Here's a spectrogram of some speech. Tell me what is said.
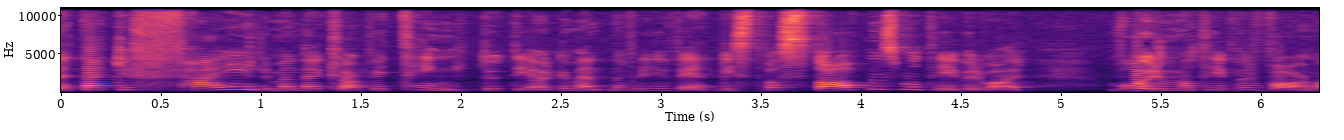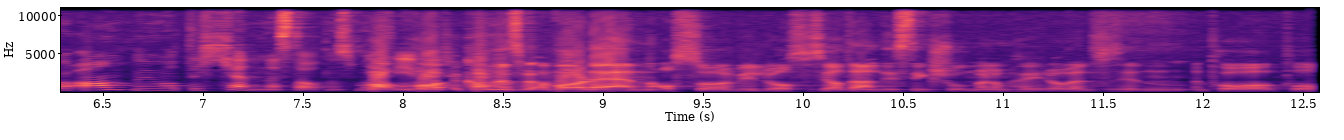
Dette er ikke feil, men det er klart vi tenkte ut de argumentene fordi vi vet, visste hva statens motiver var. Våre motiver var noe annet, men vi måtte kjenne statens motiver. Hva, hva, var det en også, vil du også si at det er en distinksjon mellom høyre- og venstresiden på, på,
